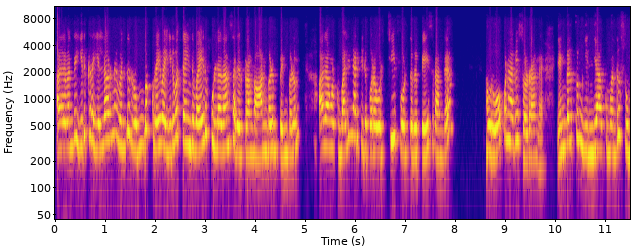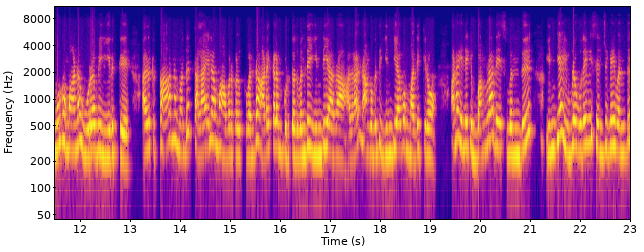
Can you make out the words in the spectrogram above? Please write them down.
அதுல வந்து இருக்கிற எல்லாருமே வந்து ரொம்ப குறைவா இருபத்தைந்து வயதுக்குள்ளதான் சார் இருக்கிறாங்க. ஆண்களும் பெண்களும். அதுல அவங்களுக்கு வழி நடத்திட்டு போற ஒரு சீஃப் ஒருத்தர் பேசுறாங்க. அவர் ஓப்பனாவே சொல்றாங்க. எங்களுக்கும் இந்தியாவுக்கும் வந்து சுமூகமான உறவு இருக்கு. அதுக்கு காரணம் வந்து தலாய்லாமா அவர்களுக்கு வந்து அடைக்கலம் கொடுத்தது வந்து இந்தியா தான். அதனால நாங்க வந்து இந்தியாவை மதிக்கிறோம். ஆனா இன்னைக்கு பங்களாதேஷ் வந்து இந்தியா இவ்வளவு உதவி செஞ்சுமே வந்து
